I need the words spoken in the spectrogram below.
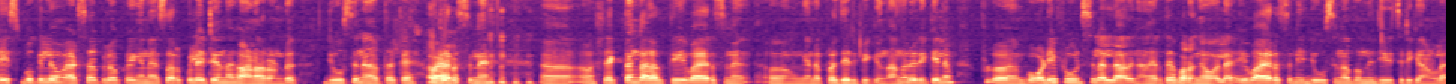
ഫേസ്ബുക്കിലും വാട്സാപ്പിലും ഒക്കെ ഇങ്ങനെ സർക്കുലേറ്റ് ചെയ്യുന്ന കാണാറുണ്ട്. ജ്യൂസിനകത്തൊക്കെ വൈറസിനെ ശക്തം രക്തം കലർത്തി വൈറസിനെ ഇങ്ങനെ പ്രചരിപ്പിക്കുന്നു. അങ്ങനെ ഒരിക്കലും ബോഡി ഫ്ലൂയിഡ്സിലല്ലാതെ ഞാൻ നേരത്തെ പറഞ്ഞ പോലെ ഈ വൈറസിന് ഈ ജ്യൂസിനകത്തൊന്നും ജീവിച്ചിരിക്കാനുള്ള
